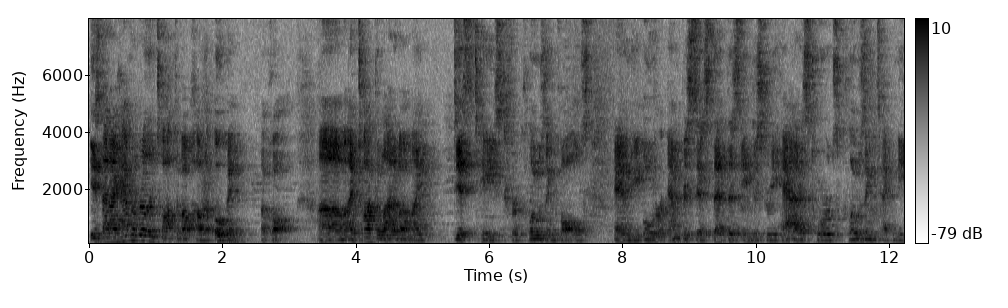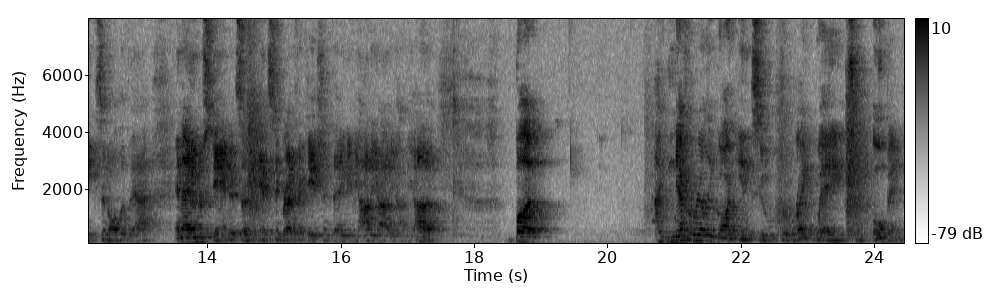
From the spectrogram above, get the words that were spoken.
is that I haven't really talked about how to open a call. Um, I've talked a lot about my distaste for closing calls and the overemphasis that this industry has towards closing techniques and all of that. And I understand it's an instant gratification thing and yada, yada, yada, yada. But I've never really gone into the right way to open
